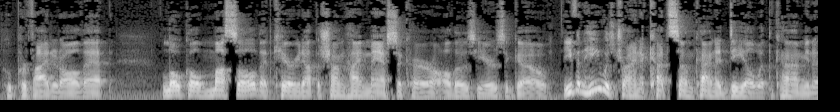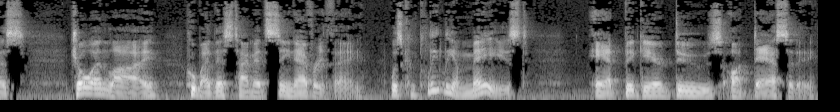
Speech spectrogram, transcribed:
who provided all that local muscle that carried out the Shanghai massacre all those years ago. Even he was trying to cut some kind of deal with the communists. Zhou Enlai, who by this time had seen everything, was completely amazed at Big Ear Du's audacity.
